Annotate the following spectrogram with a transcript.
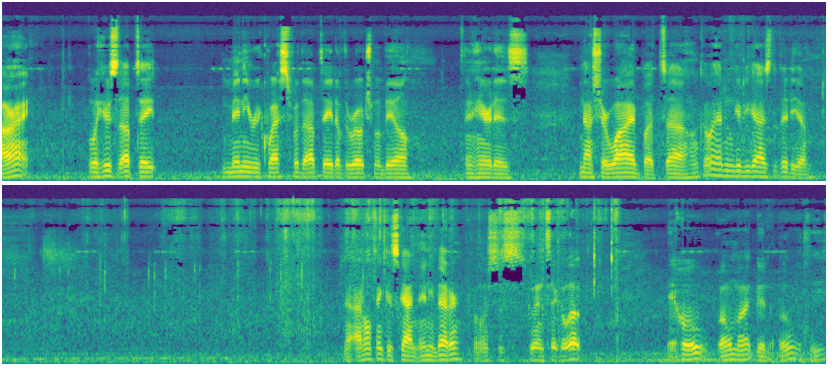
All right. Well, here's the update. Many requests for the update of the Roachmobile. And here it is. Not sure why, but uh, I'll go ahead and give you guys the video. Now, I don't think it's gotten any better, but let's just go ahead and take a look. It hold, oh my goodness. Oh, please.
